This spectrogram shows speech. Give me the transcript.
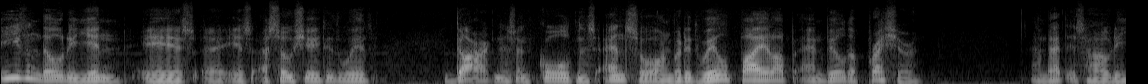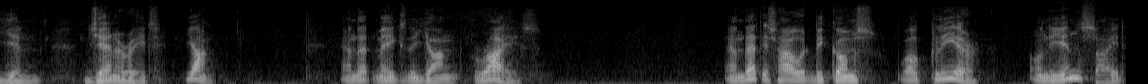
even though the yin is, uh, is associated with darkness and coldness and so on, but it will pile up and build up pressure. And that is how the yin generates yang. And that makes the yang rise. And that is how it becomes, well, clear on the inside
